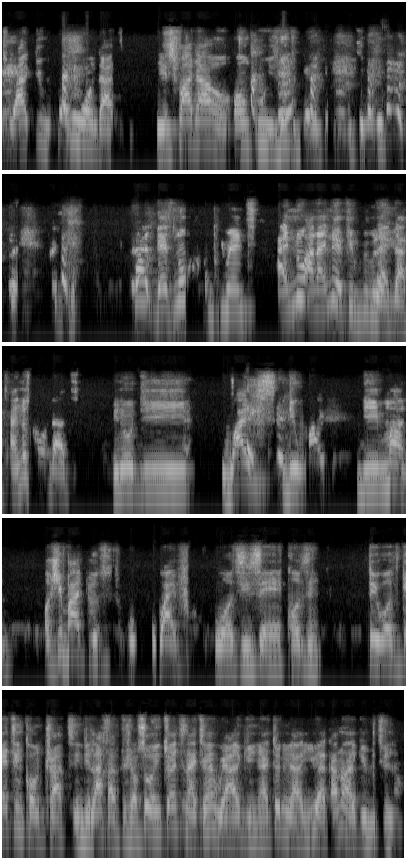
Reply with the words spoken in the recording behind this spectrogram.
to argue with anyone that his father or uncle is going to benefit from Tinubu. There's no argument. I know, and I know a few people like that. I know someone that you know the wife, the wife, the man, Osinbajo's wife was his uh, cousin. So he was getting contracts in the last administration. So in 2019, when we were arguing, I told him that you, I cannot argue with you now.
